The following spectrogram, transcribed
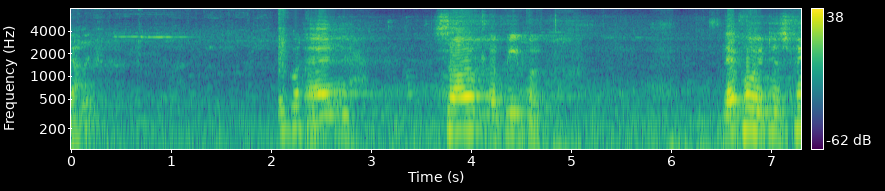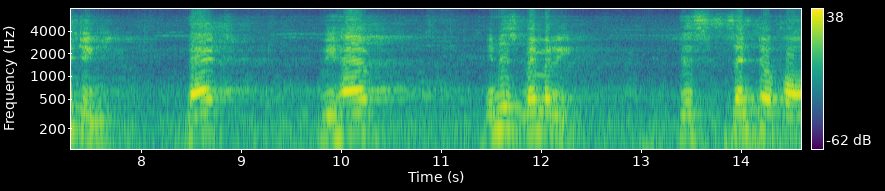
জানাই এই কথা and serve the people. Therefore, it is fitting that we have in his memory this Center for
